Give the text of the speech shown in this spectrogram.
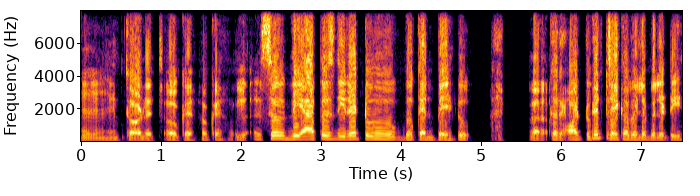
Mhm. Got it. Okay. Okay. So the app is needed to book and pay too. Uh, Correct. Or to check availability.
